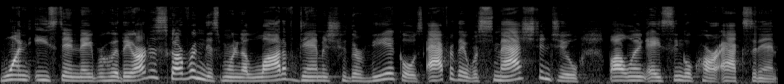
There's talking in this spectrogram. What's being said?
one East End neighborhood, they are discovering this morning a lot of damage to their vehicles after they were smashed into following a single car accident.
